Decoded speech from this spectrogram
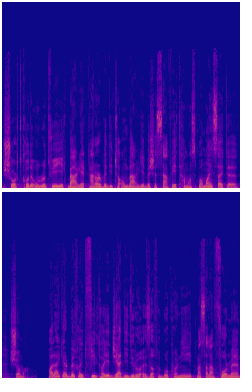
short code اون رو توی یک برگه قرار بدید تا اون برگه بشه صفحه تماس با ما سایت شما. حالا اگر بخواید فیلدهای جدیدی رو اضافه بکنید مثلا فرم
